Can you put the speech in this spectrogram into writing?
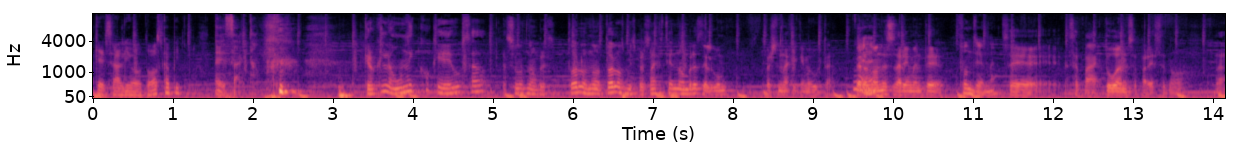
Que salió dos capítulos. Exacto. Creo que lo único que he usado son los nombres. Todos los, no- todos los, mis personajes tienen nombres de algún personaje que me gusta. Pero Eh. no necesariamente Funciona. se, se actúan, se parecen, no. Nada.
